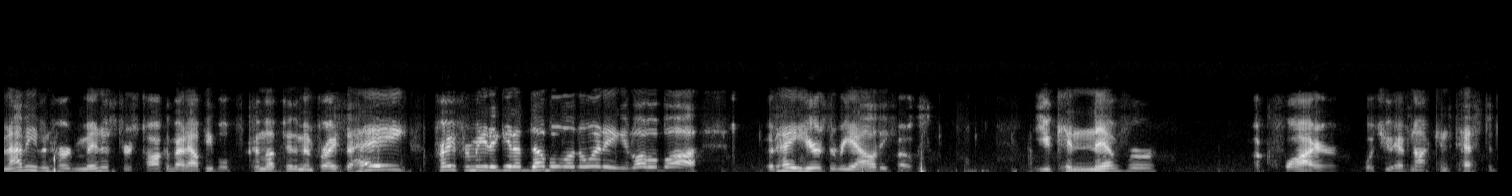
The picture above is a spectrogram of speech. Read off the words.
And I've even heard ministers talk about how people come up to them and pray, say, "Hey, pray for me to get a double anointing," and blah blah blah. But hey, here's the reality, folks. You can never acquire what you have not contested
